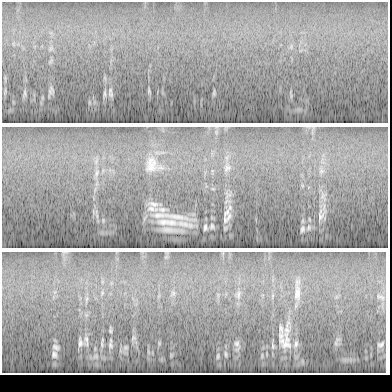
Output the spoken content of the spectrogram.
from this shop radio time they will provide such kind of this this body. And let me and finally wow this is the this is the goods that I'm going to unbox today guys. So you can see this is a this is a power bank and this is a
